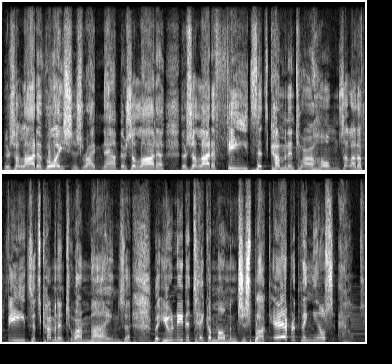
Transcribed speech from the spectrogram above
There's a lot of voices right now. There's a lot of there's a lot of feeds that's coming into our homes, a lot of feeds that's coming into our minds. But you need to take a moment and just block everything else out.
